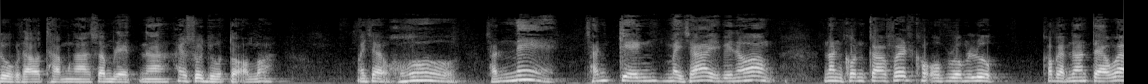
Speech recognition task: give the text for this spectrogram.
ลูกเราทำงานสำเร็จนะ ให้สุญูต่ออัลลอฮ์ไม่ใช่โอ้ฉันแน่ ฉันเก่งไม่ใช่พี่น้อง นั่นคนกาเฟสเขาอบรมลูกเขาแบบนั้นแต่ว่า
